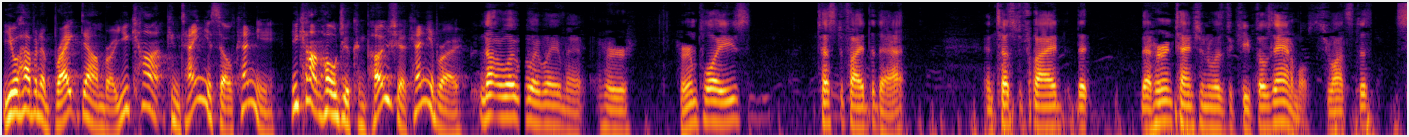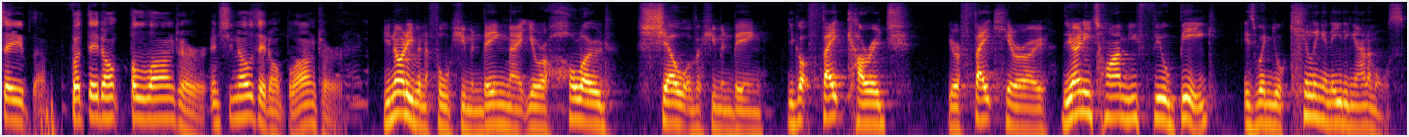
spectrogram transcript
You're having a breakdown, bro. You can't contain yourself, can you? You can't hold your composure, can you, bro? No, wait, wait, wait a minute. Her, her employees testified to that, and testified that that her intention was to keep those animals. She wants to save them, but they don't belong to her, and she knows they don't belong to her. You're not even a full human being, mate. You're a hollowed shell of a human being. You got fake courage. You're a fake hero. The only time you feel big is when you're killing and eating animals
